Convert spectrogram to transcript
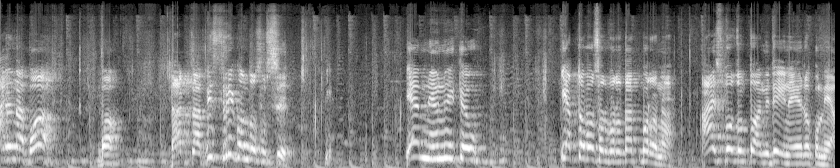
আরে না ব ব। দাঁতটা বিশ্রী গন্ধ ছুটছে। এমনি এমনি কেউ এত বছর বড় দাঁত পড়ে না। আজ পর্যন্ত আমি দেই না এরকম ইয়া।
